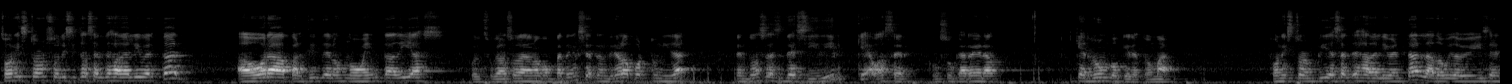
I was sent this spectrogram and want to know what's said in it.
Tony Storm solicita ser dejada de libertad. Ahora, a partir de los 90 días, por su caso de no competencia, tendría la oportunidad de entonces decidir qué va a hacer con su carrera y qué rumbo quiere tomar. Tony Storm pide ser dejada de libertad, la WWE dice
